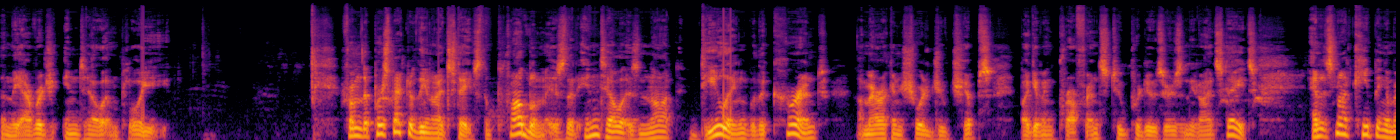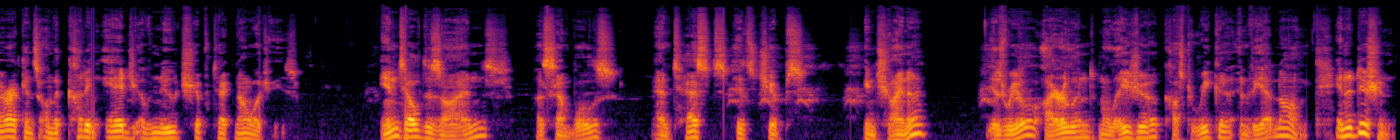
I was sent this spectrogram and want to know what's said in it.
than the average Intel employee. From the perspective of the United States, the problem is that Intel is not dealing with the current American shortage of chips by giving preference to producers in the United States. And it's not keeping Americans on the cutting edge of new chip technologies. Intel designs, assembles, and tests its chips in China, Israel, Ireland, Malaysia, Costa Rica, and Vietnam, in addition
